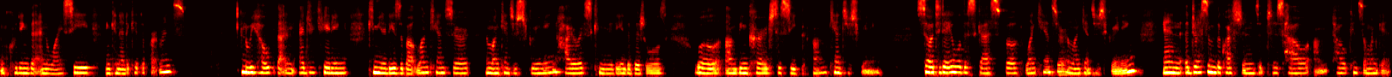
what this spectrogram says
including the NYC and Connecticut departments. And we hope that in educating communities about lung cancer and lung cancer screening, high risk community individuals will um, be encouraged to seek um, cancer screening. So today we'll discuss both lung cancer and lung cancer screening and address some of the questions such as how, um, how can someone get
